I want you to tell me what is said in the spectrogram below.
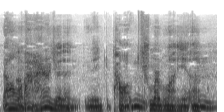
然后我爸还是觉得你怕我出门不放心，嗯，嗯。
